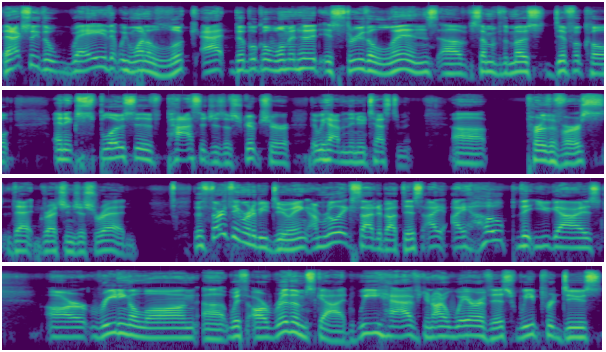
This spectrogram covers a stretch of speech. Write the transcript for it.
That actually, the way that we want to look at biblical womanhood is through the lens of some of the most difficult and explosive passages of Scripture that we have in the New Testament. Uh, per the verse that Gretchen just read. The third thing we're going to be doing, I'm really excited about this. I, I hope that you guys are reading along uh, with our rhythms guide. We have, you're not aware of this, we produce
